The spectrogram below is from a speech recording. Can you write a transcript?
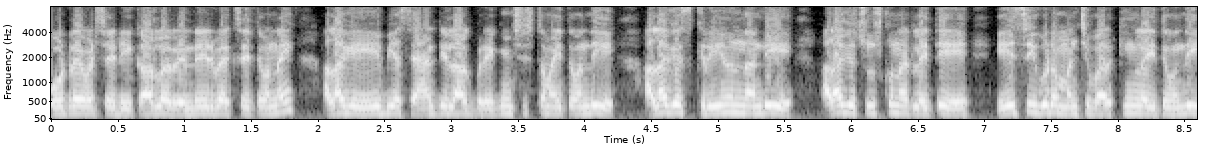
co driver side ఈ కార్లో రెండు ఎయిర్ బ్యాగ్స్ అయితే ఉన్నాయి. అలాగే ABS anti lock braking system అయితే ఉంది. అలాగే స్క్రీన్ ఉందండి. అలాగే చూసుకున్నట్లయితే ఏసీ కూడా మంచి వర్కింగ్లో అయితే ఉంది.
